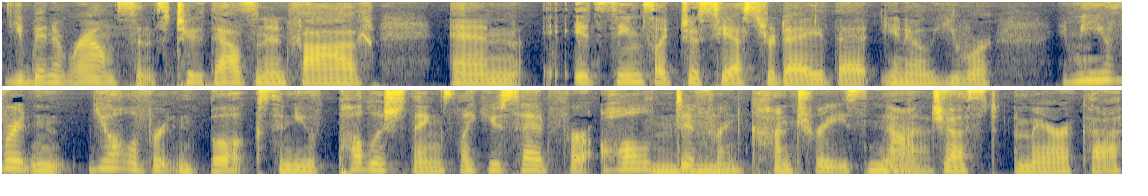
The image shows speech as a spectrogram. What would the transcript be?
you've been around since 2005. And it seems like just yesterday that, you know, you were, I mean, you've written, you all have written books and you've published things, like you said, for all different countries, not Yes. just America.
